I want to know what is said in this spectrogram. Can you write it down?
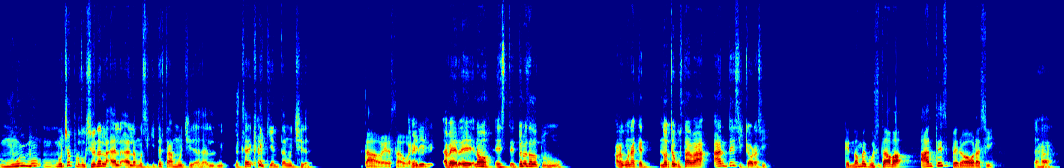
muy, mu- mucha producción a la, a la- a la musiquita, estaba muy chida, o sea, el- quien está muy chida. Estaba bueno, A bueno. ver, a ver, eh, no, este, tú nos has dado tu, alguna que no te gustaba antes y que ahora sí. que no me gustaba antes, pero ahora sí. Ajá.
